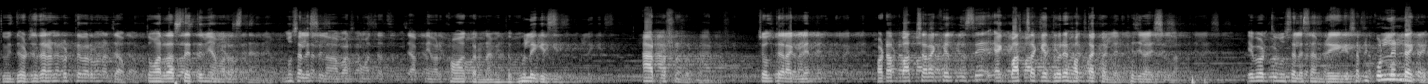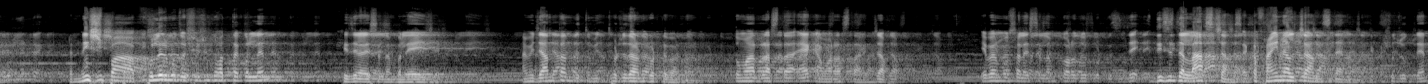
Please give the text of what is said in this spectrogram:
তুমি ধৈর্য ধারণ করতে পারব না, যাও। তোমার রাস্তায় তুমি আমার রাস্তায় আনো মুসা আবার ক্ষমা চাচ্ছেন যে, আপনি আমার ক্ষমা করেন, আমি তো ভুলে গেছি। আর প্রশ্ন করবেন চলতে লাগলেন। হঠাৎ বাচ্চারা খেলতেছে, এক বাচ্চাকে ধরে হত্যা করলেন খেজির ইসলাম এবার তো মুসা রেগে গেছে। আপনি করলেন কি? একটা নিষ্পাপ ফুলের মতো শিশুকে হত্যা করলেন। খিজির আলাইসাল্লাম বলে, এই যে, আমি জানতাম যে তুমি ধৈর্য ধারণ করতে পারবে না। তোমার রাস্তা এক, আমার রাস্তা এক, যাও। এবার মুসা আলাইসাল্লাম করজোর করতেছে যে this is the last chance একটা ফাইনাল চান্স দেন, একটা সুযোগ দেন,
